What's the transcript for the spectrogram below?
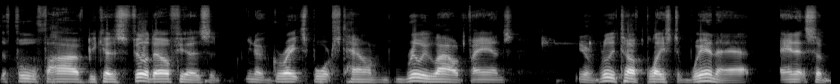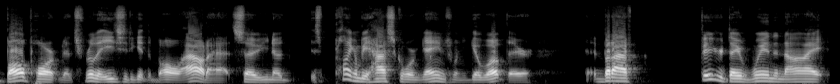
the full five, because Philadelphia is a you know great sports town, really loud fans, you know, really tough place to win at, and it's a ballpark that's really easy to get the ball out at. So you know, it's probably gonna be high scoring games when you go up there. But I figured they'd win tonight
